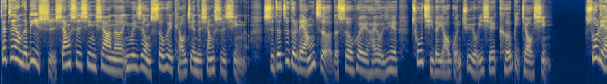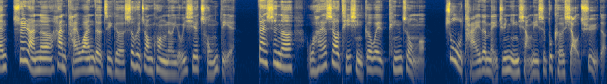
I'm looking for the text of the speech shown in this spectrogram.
在这样的历史相似性下呢，因为这种社会条件的相似性呢，使得这个两者的社会还有一些初期的摇滚具有一些可比较性。苏联虽然呢和台湾的这个社会状况呢有一些重叠，但是呢，我还是要提醒各位听众哦，驻台的美军影响力是不可小觑的。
